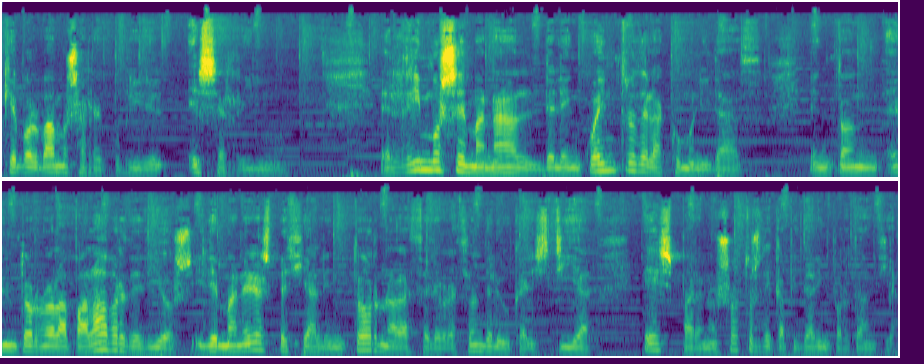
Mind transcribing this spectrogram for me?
que volvamos a recubrir ese ritmo, el ritmo semanal del encuentro de la comunidad en, torno a la palabra de Dios y de manera especial en torno a la celebración de la Eucaristía es para nosotros de capital importancia.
